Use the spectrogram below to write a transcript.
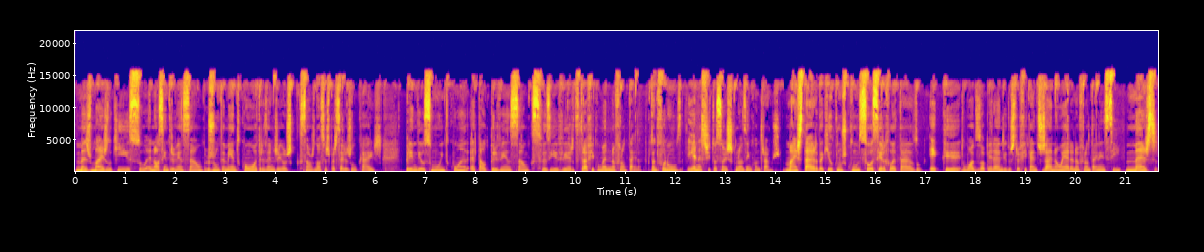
Mas mais do que isso, a nossa intervenção, juntamente com outras NGOs que são as nossas parceiras locais, prendeu-se muito com a, a, tal prevenção que se fazia ver de tráfico humano na fronteira. Portanto, foram é nessas situações que nós encontramos. Mais tarde, aquilo que nos começou a ser relatado é que o modus operandi dos traficantes já não era na fronteira em si, mas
